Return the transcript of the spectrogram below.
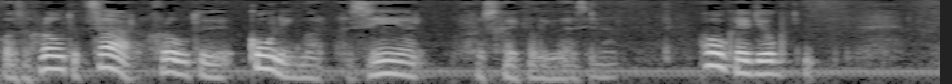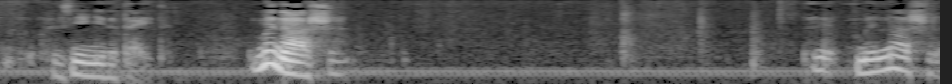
was een grote tsaar, grote koning, maar zeer verschrikkelijk wezen. Ook heeft hij ook, het is niet, niet de tijd. Menashe. Menashe.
